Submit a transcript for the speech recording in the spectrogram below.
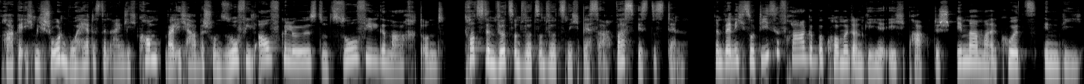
frage ich mich schon, woher das denn eigentlich kommt, weil ich habe schon so viel aufgelöst und so viel gemacht und trotzdem wird's und wird's und wird's nicht besser. Was ist es denn? Und wenn ich so diese Frage bekomme, dann gehe ich praktisch immer mal kurz in die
